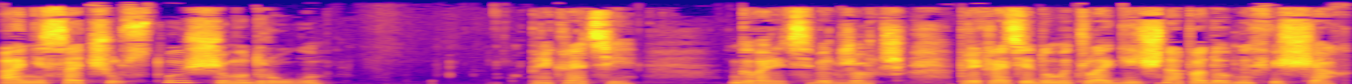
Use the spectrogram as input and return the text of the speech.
а не сочувствующему другу. «Прекрати», — говорит себе Джордж. «Прекрати думать логично о подобных вещах,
